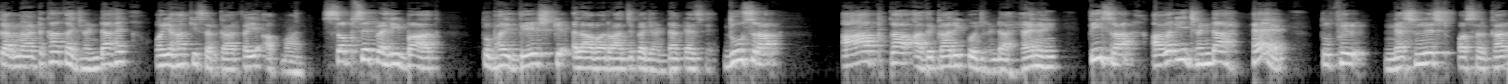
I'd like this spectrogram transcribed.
कर्नाटका का झंडा है और यहाँ की सरकार का ये अपमान। सबसे पहली बात तो भाई देश के अलावा राज्य का झंडा कैसे? है दूसरा, आपका आधिकारिक कोई झंडा है नहीं। तीसरा, अगर ये झंडा है तो फिर नेशनलिस्ट और सरकार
